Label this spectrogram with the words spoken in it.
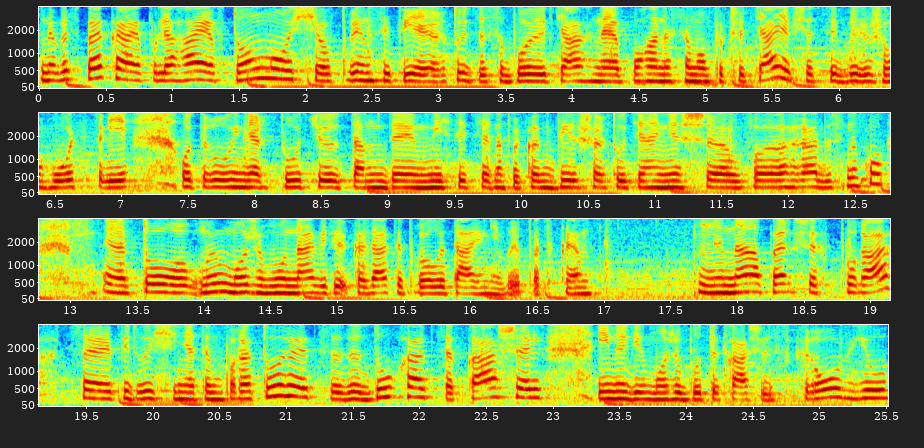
Небезпека полягає в тому, що в принципі ртуть за собою тягне погане самопочуття, якщо це більш гострі отруєння ртуттю, там де міститься, наприклад, більше ртуті, ніж в градуснику, е, то ми можемо навіть казати про летальні випадки. На перших порах це підвищення температури, це задуха, це кашель. Іноді може бути кашель з кров'ю,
